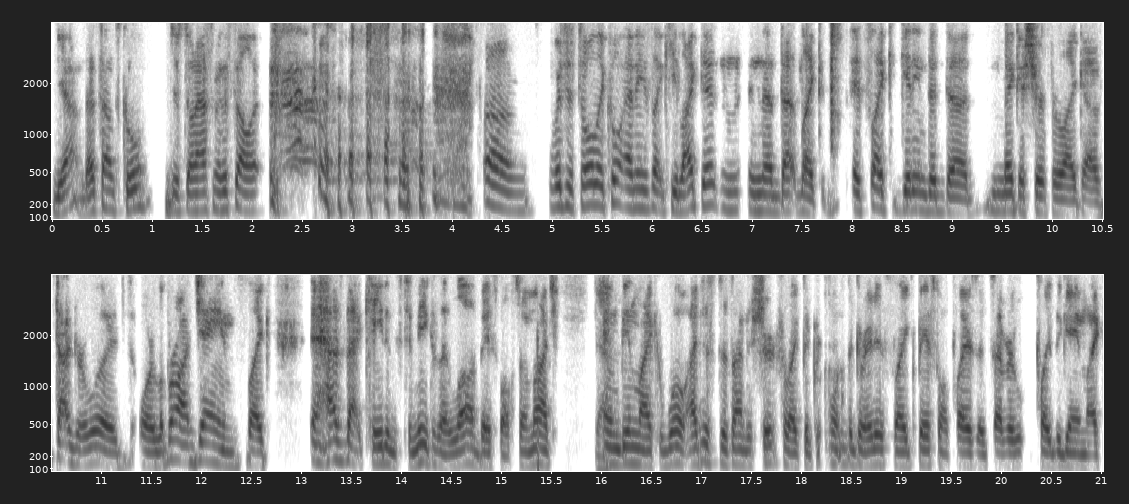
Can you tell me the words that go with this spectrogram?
"Yeah, that sounds cool. Just don't ask me to sell it." um, which is totally cool. And he's like, he liked it, and, and that, that like it's like getting to, to make a shirt for like uh, Tiger Woods or LeBron James. Like it has that cadence to me because I love baseball so much. Yeah. And being like, whoa, I just designed a shirt for like the one of the greatest like baseball players that's ever played the game. Like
